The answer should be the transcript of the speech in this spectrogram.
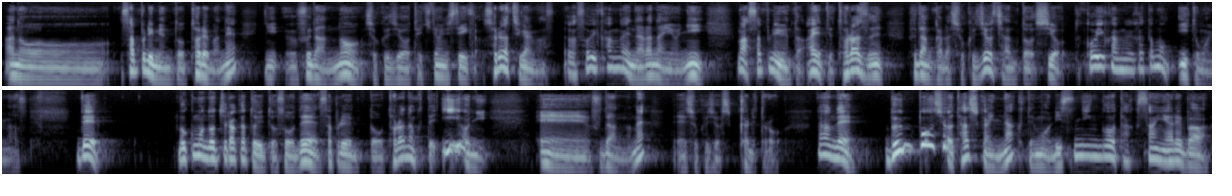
あのー、サプリメントを取ればねに普段の食事を適当にしていいかそれは違います。だからそういう考えにならないように、まあ、サプリメントをあえて取らず普段から食事をちゃんとしよう。こういう考え方もいいと思います。で僕もどちらかというとそうでサプリメントを取らなくていいように、えー、普段のね食事をしっかりとろう。なので文法書は確かになくてもリスニングをたくさんやれば、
